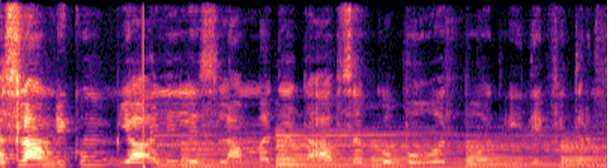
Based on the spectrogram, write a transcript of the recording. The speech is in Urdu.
السلام علیکم یا علی السلام مدد آپ سب کو بہت بہت عید فطر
